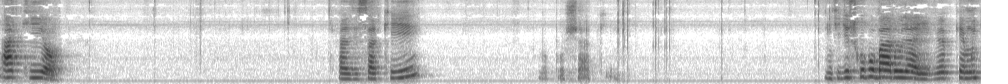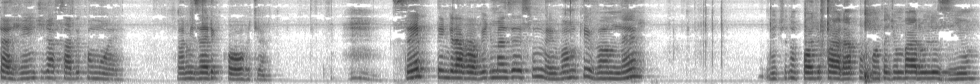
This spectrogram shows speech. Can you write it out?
Aqui, ó. Faz isso aqui. Vou puxar aqui. Gente, desculpa o barulho aí, viu? Porque muita gente já sabe como é. Só misericórdia. Sempre tem que gravar vídeo, mas é isso mesmo. Vamos que vamos, né? A gente não pode parar por conta de um barulhozinho.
